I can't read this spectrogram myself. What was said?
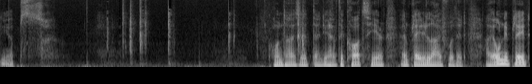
Yep. Quantize it, then you have the chords here and play it live with it. I only played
